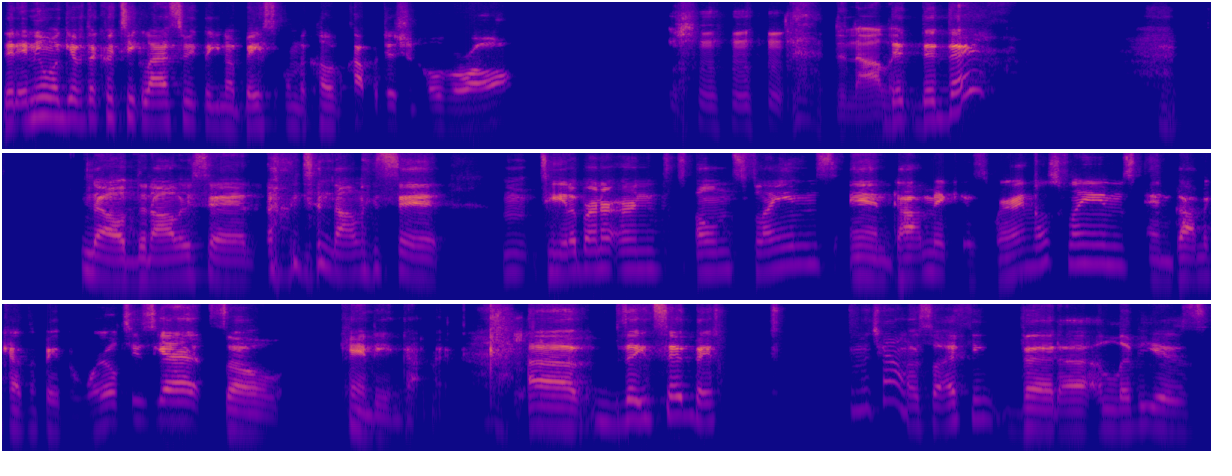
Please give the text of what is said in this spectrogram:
Did anyone give the critique last week that you know based on the competition overall? Denali. Did, did they? No, Denali said. Denali said. "Mm, Tina Burner earns, owns Flames, and Gottmik is wearing those Flames, and Gottmik hasn't paid the royalties yet. So Candy and Gottmik. Uh, they said based on the challenge. So I think that uh, Olivia's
